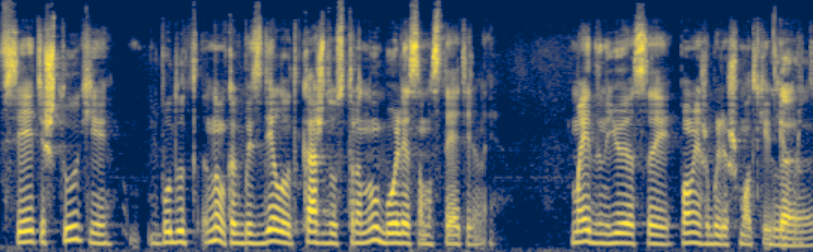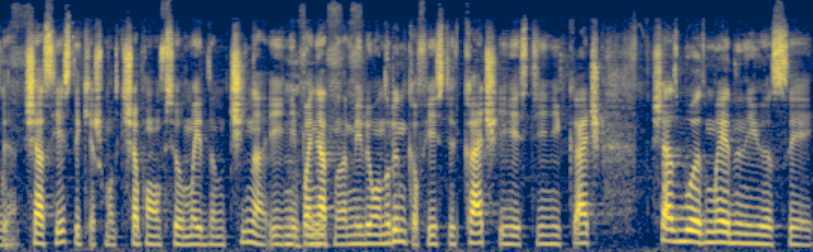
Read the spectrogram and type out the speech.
все эти штуки будут, ну, как бы сделают каждую страну более самостоятельной. Made in USA. Помнишь, были шмотки? Да. Сейчас есть такие шмотки. Сейчас, по-моему, все Made in China. И непонятно, миллион рынков. Есть и кач, есть и не кач. Сейчас будет Made in USA.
